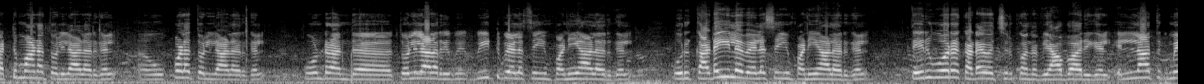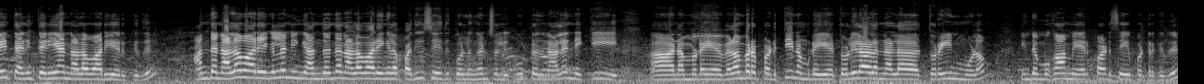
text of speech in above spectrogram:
கட்டுமான தொழிலாளர்கள் உப்பள தொழிலாளர்கள் போன்ற அந்த தொழிலாளர் வீட்டு வேலை செய்யும் பணியாளர்கள் ஒரு கடையில் வேலை செய்யும் பணியாளர்கள் தெருவோர கடை வச்சுருக்கோம் அந்த வியாபாரிகள் எல்லாத்துக்குமே தனித்தனியாக நலவாரியம் இருக்குது. அந்த நலவாரியங்களில் நீங்கள் அந்தந்த நலவாரியங்களை பதிவு செய்து கொள்ளுங்கன்னு சொல்லி கூப்பிட்டதுனால இன்றைக்கி நம்முடைய விளம்பரப்படுத்தி நம்முடைய தொழிலாளர் நலத்துறையின் மூலம் இந்த முகாம் ஏற்பாடு செய்யப்பட்டிருக்குது.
